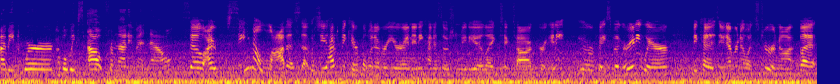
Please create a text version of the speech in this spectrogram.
I mean, we're a couple weeks out from that event now. So I've seen a lot of stuff, which you have to be careful whenever you're in any kind of social media like TikTok or any or Facebook or anywhere because you never know what's true or not. But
